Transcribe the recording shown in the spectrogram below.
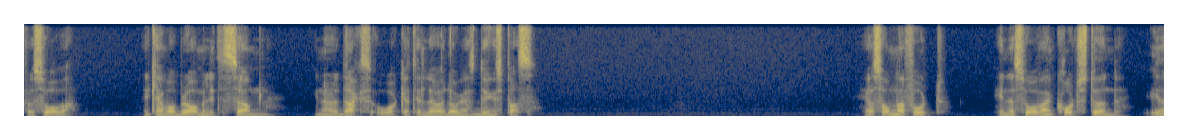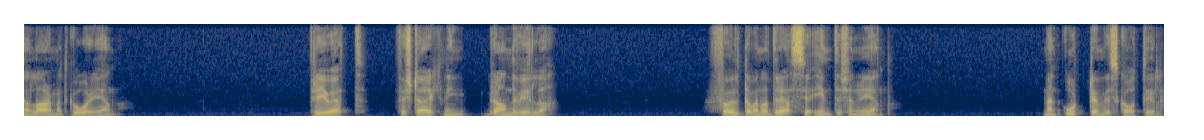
för att sova. Det kan vara bra med lite sömn innan det är dags att åka till lördagens dygnspass. Jag somnar fort, hinner sova en kort stund innan larmet går igen. Prio 1. Förstärkning brand i villa. Följt av en adress jag inte känner igen. Men orten vi ska till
